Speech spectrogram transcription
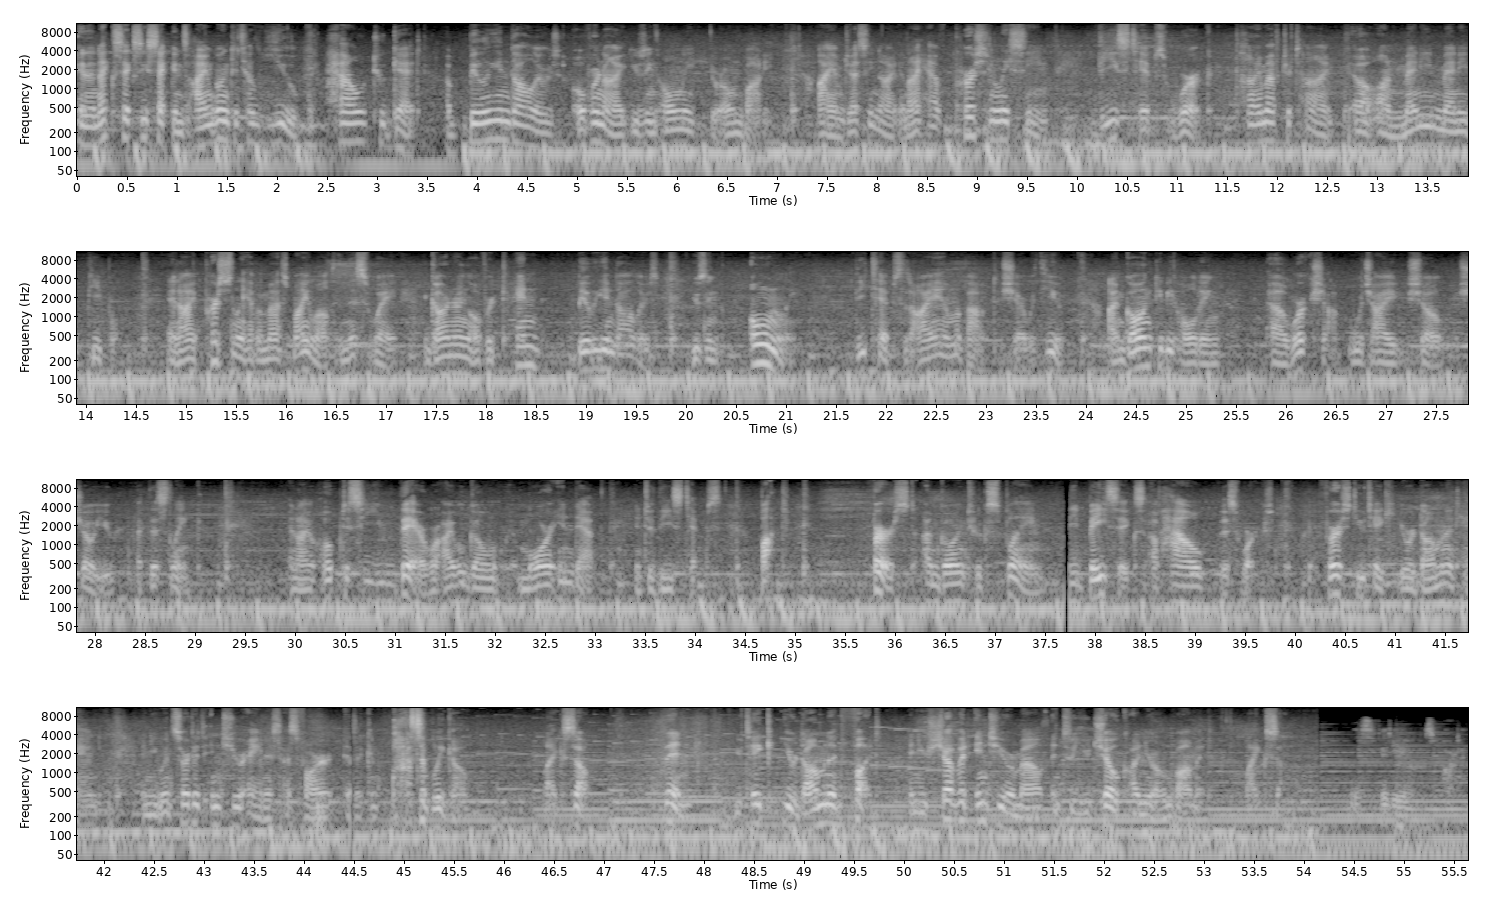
In the next 60 seconds, I am going to tell you how to get a billion dollars overnight using only your own body. I am Jesse Knight and I have personally seen these tips work time after time uh, on many, many people. And I personally have amassed my wealth in this way, garnering over $10 billion using only the tips that I am about to share with you. I'm going to be holding a workshop, which I shall show you at this link. And I hope to see you there where I will go more in depth into these tips. But first, I'm going to explain the basics of how this works. First, you take your dominant hand and you insert it into your anus as far as it can possibly go, like so. Then, you take your dominant foot and you shove it into your mouth until you choke on your own vomit, like so. This video is part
